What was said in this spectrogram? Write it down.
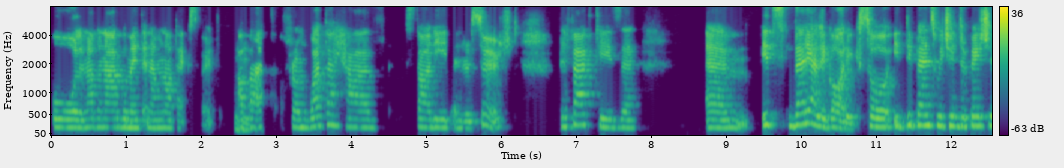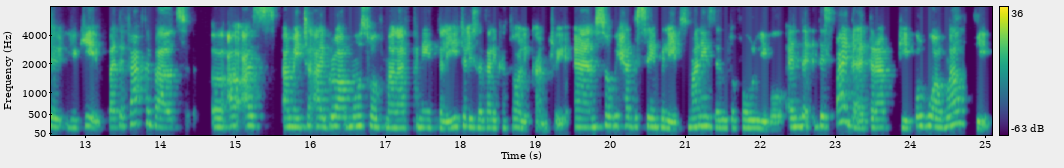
all another argument, and I'm not expert. Mm-hmm. But from what I have studied and researched, the fact is. Uh, um, it's very allegoric, so it depends which interpretation you give. But the fact about uh, as I mean, I grew up most of my life in Italy. Italy is a very Catholic country, and so we had the same beliefs. Money is the root of all evil, and th- despite that, there are people who are wealthy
